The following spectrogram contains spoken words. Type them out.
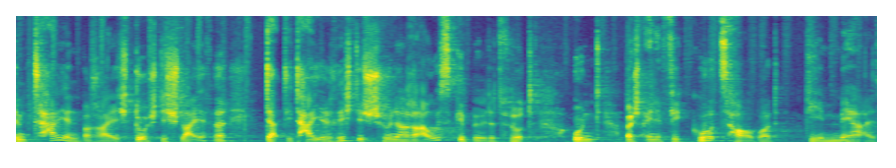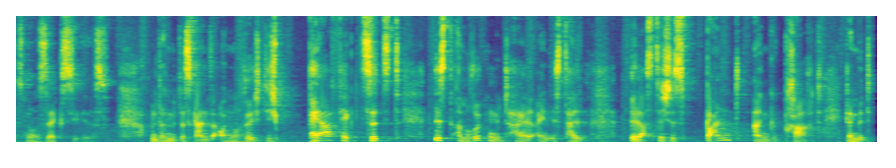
im Taillenbereich durch die Schleife der, die Taille richtig schön herausgebildet wird und euch eine Figur zaubert, die mehr als nur sexy ist. Und damit das Ganze auch noch richtig perfekt sitzt, ist am Rückenteil ein elastisches Band angebracht, damit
